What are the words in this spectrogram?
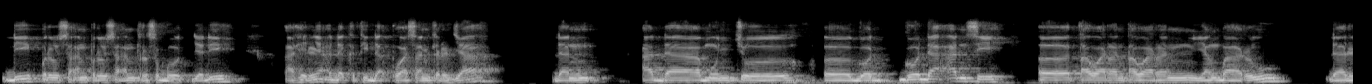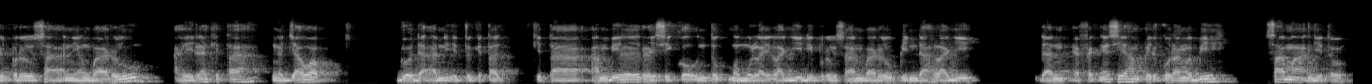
di perusahaan-perusahaan tersebut. Jadi akhirnya ada ketidakpuasan kerja dan ada muncul uh, godaan sih eh, tawaran-tawaran yang baru dari perusahaan yang baru. Akhirnya kita ngejawab godaan itu kita kita ambil risiko untuk memulai lagi di perusahaan baru, pindah lagi dan efeknya sih hampir kurang lebih sama gitu.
